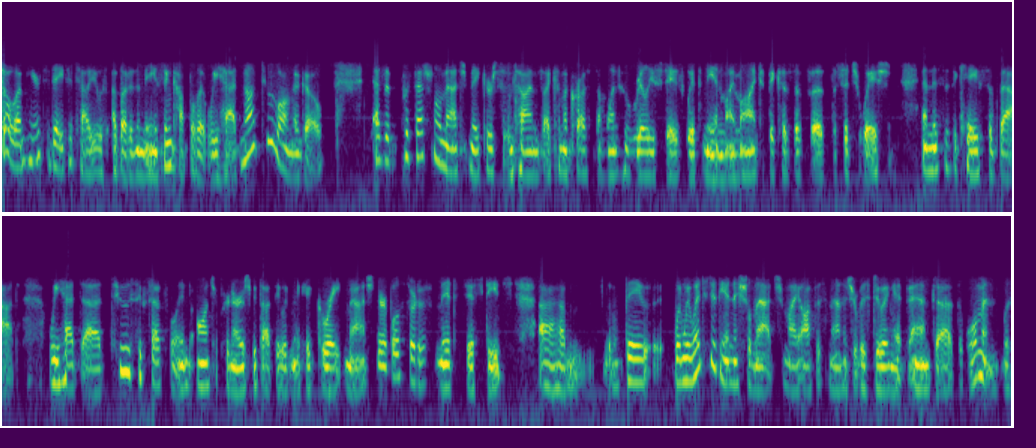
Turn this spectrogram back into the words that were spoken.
So, I'm here today to tell you about an amazing couple that we had not too long ago. As a professional matchmaker, sometimes I come across someone who really stays with me in my mind because of the, the situation. And this is a case of that. We had uh, two successful entrepreneurs. We thought they would make a great match. They're both sort of mid 50s. Um, they, when we went to do the initial match, my office manager was doing it, and uh, the woman was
